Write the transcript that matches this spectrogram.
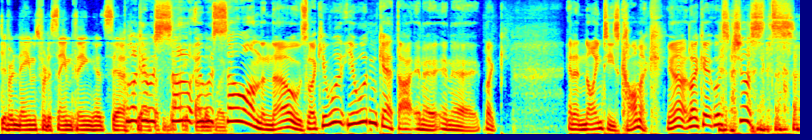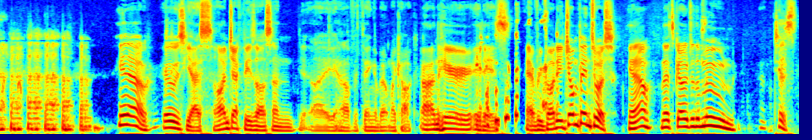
different names for the same thing. It's yeah. Like yeah, it was so it was looked so on the nose. Like you would you wouldn't get that in a in a like in a nineties comic. You know, like it was just You know, it was yes. I'm Jeff Bezos, and I have a thing about my cock, and here it is. Everybody, jump into it. You know, let's go to the moon. Just,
